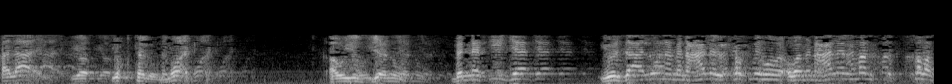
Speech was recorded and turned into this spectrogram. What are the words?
قلائل يقتلون مو أو يسجنون. بالنتيجة يزالون من على الحكم ومن على المنصب خلاص.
